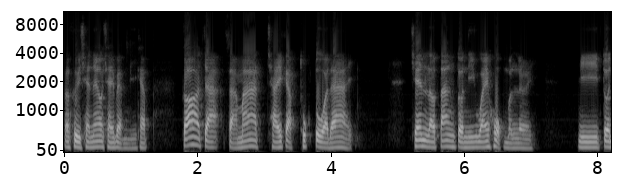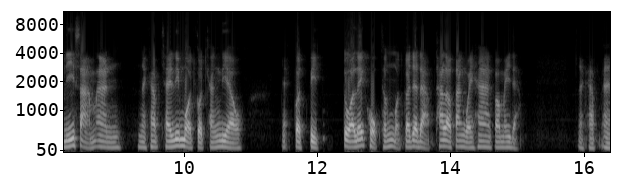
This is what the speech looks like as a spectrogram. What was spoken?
ก็คือ Channel ใช้แบบนี้ครับ ก็จะสามารถใช้กับทุกตัวได้ เช่นเราตั้งตัวนี้ไว้6หมดเลย มีตัวนี้ 3 อันนะครับ ใช้รีโมทกดครั้งเดียวเนี่ยกดปิดตัวเลข 6 ทั้งหมดก็จะดับ ถ้าเราตั้งไว้ 5 ก็ไม่ดับนะครับ อ่า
